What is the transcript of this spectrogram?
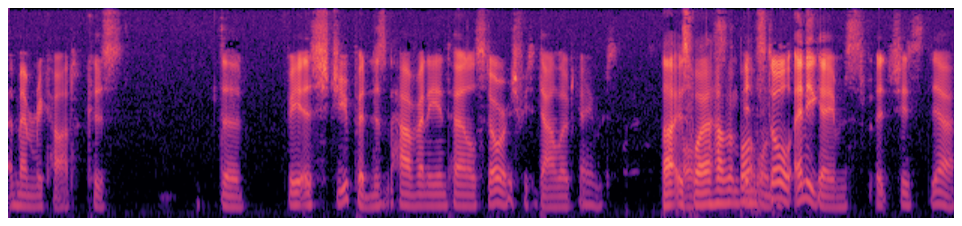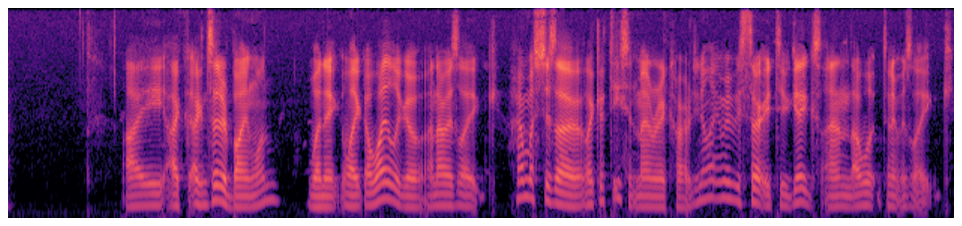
a memory card because the Vita is stupid. Doesn't have any internal storage for you to download games. That is Or why I haven't bought one. Install any games. It's just yeah. I, I I considered buying one when it like a while ago, and I was like, how much is a like a decent memory card? You know, like maybe thirty two gigs, and I looked and it was like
